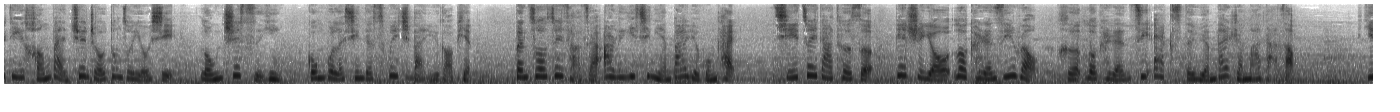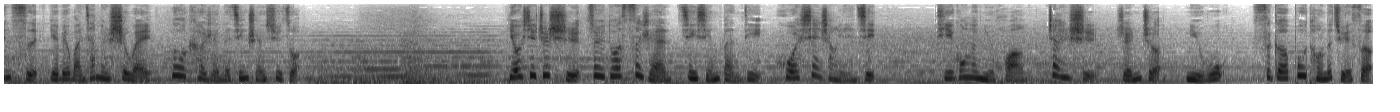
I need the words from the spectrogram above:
2D 横版卷轴动作游戏《龙之死印》公布了新的 Switch 版预告片。本作最早在2017年8月公开，其最大特色便是由洛克人 Zero 和洛克人 ZX 的原班人马打造，因此也被玩家们视为洛克人的精神续作。游戏支持最多四人进行本地或线上联机，提供了女皇、战士、忍者、女巫四个不同的角色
